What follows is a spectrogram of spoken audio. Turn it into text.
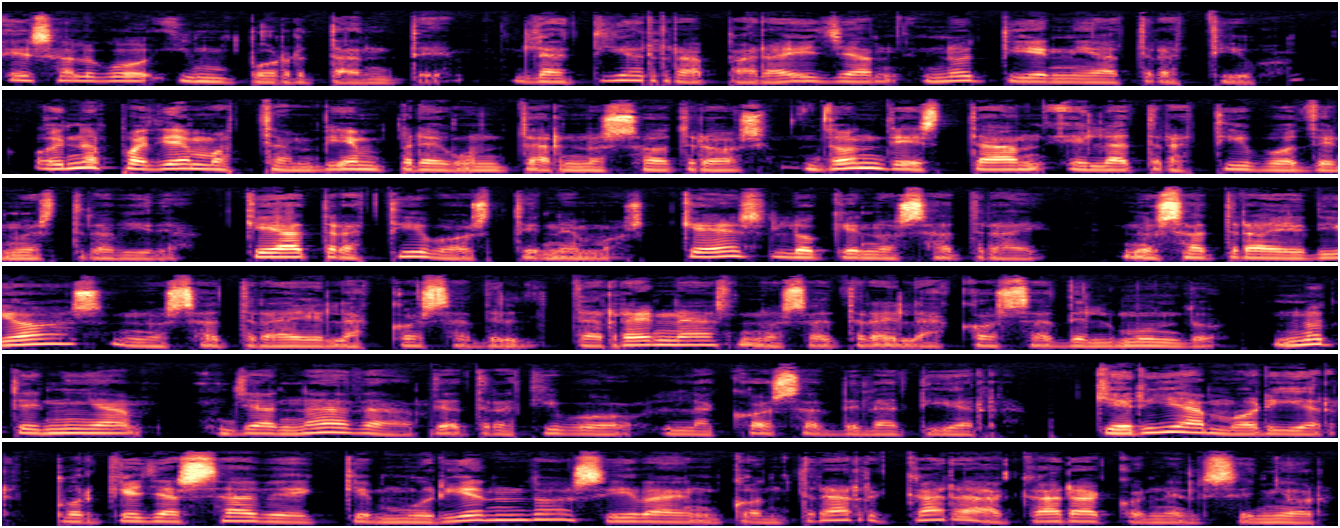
es algo importante. La tierra para ella no tiene atractivo. Hoy nos podríamos también preguntar nosotros dónde está el atractivo de nuestra vida, qué atractivos tenemos, qué es lo que nos atrae. Nos atrae Dios, nos atrae las cosas del terrenas, nos atrae las cosas del mundo. No tenía ya nada de atractivo las cosas de la tierra. Quería morir, porque ella sabe que muriendo se iba a encontrar cara a cara con el Señor,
